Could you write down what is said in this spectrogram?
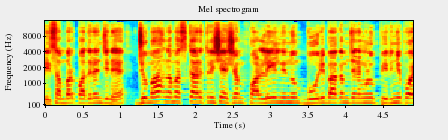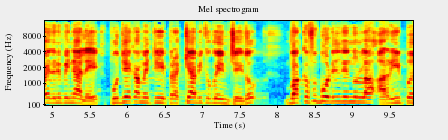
ഡിസംബർ പതിനഞ്ചിന് ജുമാ നമസ്കാരത്തിന് ശേഷം പള്ളിയിൽ നിന്നും ഭൂരിഭാഗം ജനങ്ങളും പിരിഞ്ഞു പോയതിനു പിന്നാലെ പുതിയ കമ്മിറ്റി പ്രഖ്യാപിക്കുകയും ചെയ്തു. വഖഫ് ബോർഡിൽ നിന്നുള്ള അറിയിപ്പ്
